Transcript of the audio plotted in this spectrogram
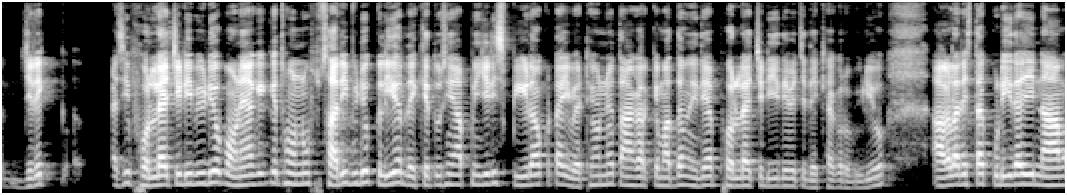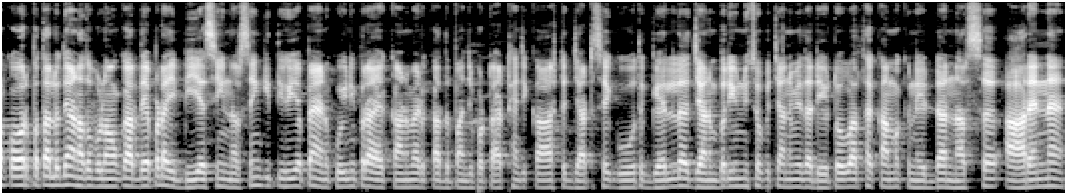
ਜਿਹੜੇ ਅਸੀਂ ਫੁੱਲ ਡੀ ਵੀਡੀਓ ਪਾਉਣੇ ਆ, ਕਿ ਤੁਹਾਨੂੰ ਸਾਰੀ ਵੀਡੀਓ ਕਲੀਅਰ ਦੇਖੇ, ਤੁਸੀਂ ਆਪਣੀ ਜਿਹੜੀ ਸਪੀਡ ਆ, ਉਹ ਘਟਾਈ ਬੈਠੇ ਹੁੰਦੇ ਹੋ, ਤਾਂ ਕਰਕੇ ਮੱਧਮ ਨਹੀਂ ਦੇ ਫੁੱਲ ਡੀ ਦੇ ਵਿੱਚ ਦੇਖਿਆ ਕਰੋ ਵੀਡੀਓ। ਅਗਲਾ ਰਿਸ਼ਤਾ ਕੁੜੀ ਦਾ ਜੀ, ਨਾਮ ਕੌਰ, ਪਤਾ ਲੁਧਿਆਣਾ ਤੋਂ ਬਿਲੋਂਗ ਕਰਦੇ ਆ, ਪੜ੍ਹਾਈ ਬੀਐਸਸੀ ਨਰਸਿੰਗ ਕੀਤੀ ਹੋਈ ਆ, ਭੈਣ ਕੋਈ ਨਹੀਂ ਭਰਾ ਕਾਨਵੈਂਟ ਕੱਦ 5 ਫੁੱਟ 8 ਇੰਚ, ਕਾਸਟ, ਜੱਟ ਸੇ ਗੋਤ, ਗਿੱਲ, ਜਨਵਰੀ 1995 ਦਾ ਡੇਟ ਆਫ ਬਰਥ ਹੈ ਕੰਮ ਕੈਨੇਡਾ ਨਰਸ ਆਰਐਨ ਹੈ।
